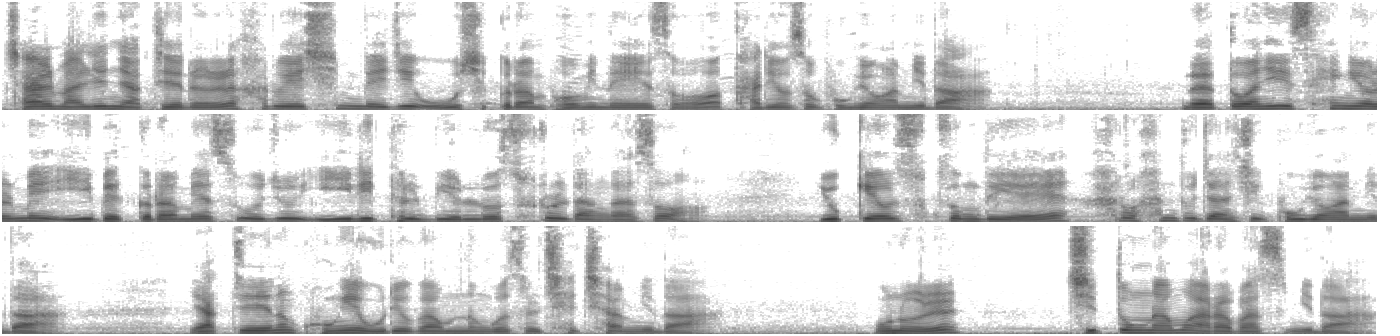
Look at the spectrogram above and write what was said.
잘 말린 약재를 하루에 10 내지 50g 범위 내에서 달여서 복용합니다. 네, 또한 이 생열매 200g에 소주 2리터 비율로 술을 담가서 6개월 숙성 뒤에 하루 한두 잔씩 복용합니다. 약재에는 공해 우려가 없는 것을 채취합니다. 오늘 집동나무 알아봤습니다.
